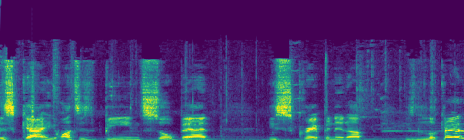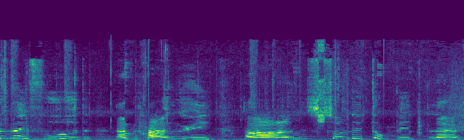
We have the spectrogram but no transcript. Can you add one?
This guy, he wants his beans so bad. He's scraping it up. He's looking. Where's my food? I'm hungry. Oh, so little bit left.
